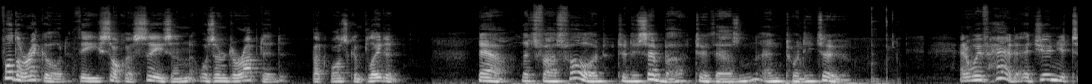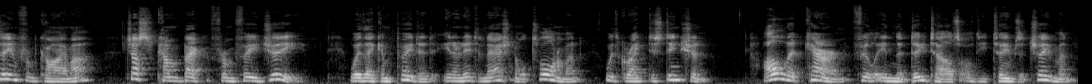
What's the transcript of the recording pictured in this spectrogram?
For the record, the soccer season was interrupted but was completed. Now, let's fast forward to December 2022. And we've had a junior team from Kiama just come back from Fiji, where they competed in an international tournament with great distinction. I'll let Karen fill in the details of the team's achievement.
